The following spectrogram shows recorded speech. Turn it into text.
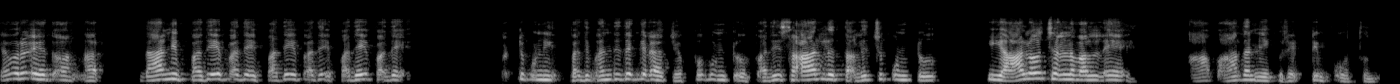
ఎవరు ఏదో అన్నారు. దాన్ని పదే పదే పదే పదే పదే పదే పట్టుకుని పది మంది దగ్గర చెప్పుకుంటూ పదిసార్లు తలుచుకుంటూ ఈ ఆలోచనల వల్లే ఆ బాధ నీకు రెట్టింపు అవుతుంది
